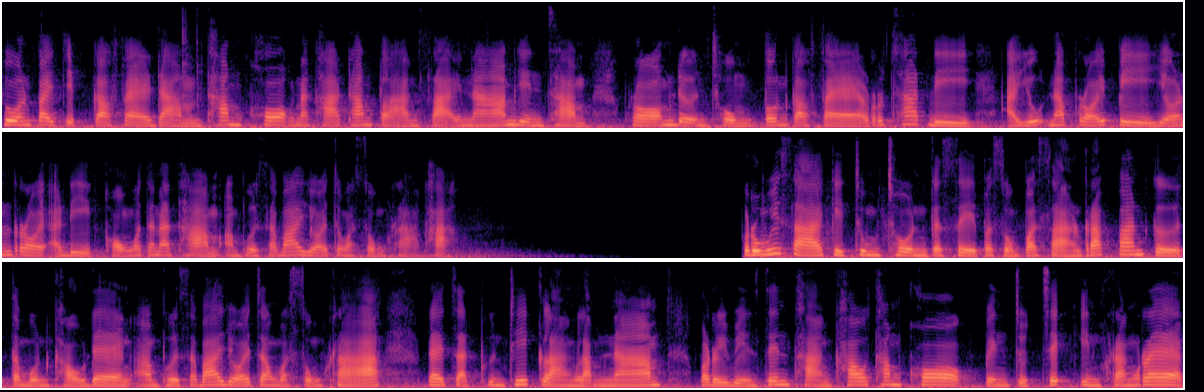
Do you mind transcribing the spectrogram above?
ชวนไปจิบกาแฟดำถ้ำคอกนะคะท่ามกลางสายน้ำเย็นฉ่ำพร้อมเดินชมต้นกาแฟรสชาติดี อายุนับร้อยปี ย้อนรอยอดีตของวัฒนธรรมอำเภอสะบ้าย้อยจังหวัดสงขลาค่ะ กลุ่มวิสาหกิจชุมชนเกษตรผสมผสานรักบ้านเกิดตำบลเขาแดง อำเภอสะบ้าย้อยจังหวัดสงขลาได้จัดพื้นที่กลางลำน้ำ บริเวณเส้นทางเข้าถ้ำคอก เป็นจุดเช็คอินครั้งแรก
